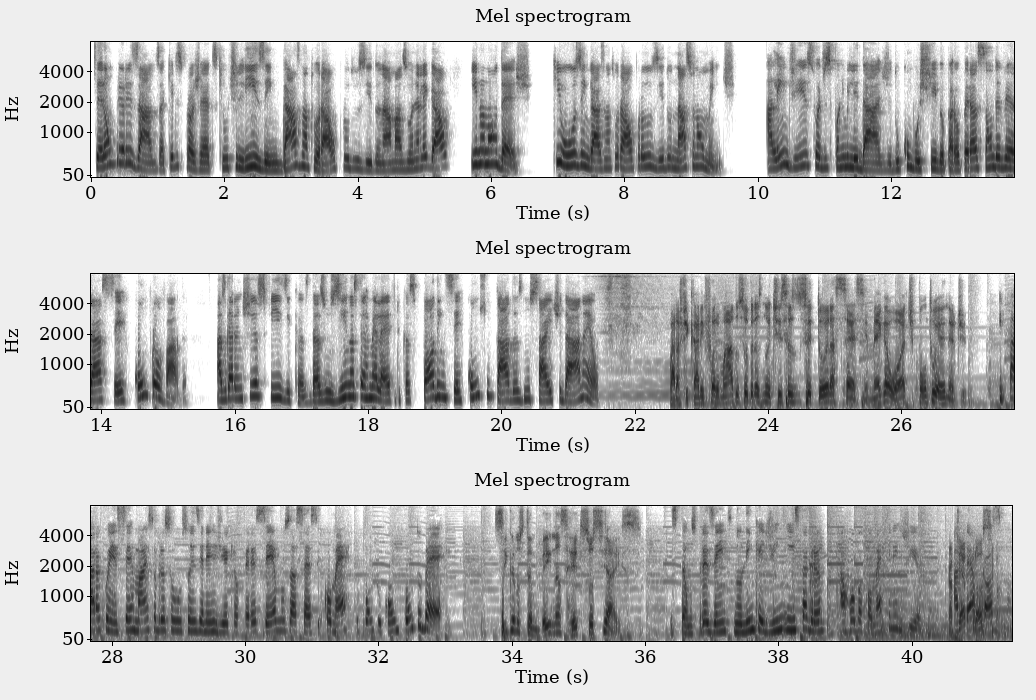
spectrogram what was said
Serão priorizados aqueles projetos que utilizem gás natural produzido na Amazônia Legal e no Nordeste, que usem gás natural produzido nacionalmente. Além disso, a disponibilidade do combustível para operação deverá ser comprovada as garantias físicas das usinas termoelétricas podem ser consultadas no site da ANEL. Para ficar informado sobre as notícias do setor, acesse megawatt.energy. E para conhecer mais sobre as soluções de energia que oferecemos, acesse comerc.com.br. Siga-nos também nas redes sociais. Estamos presentes no LinkedIn e Instagram, arroba Comerc Energia. Até, Até a, próxima. A próxima.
